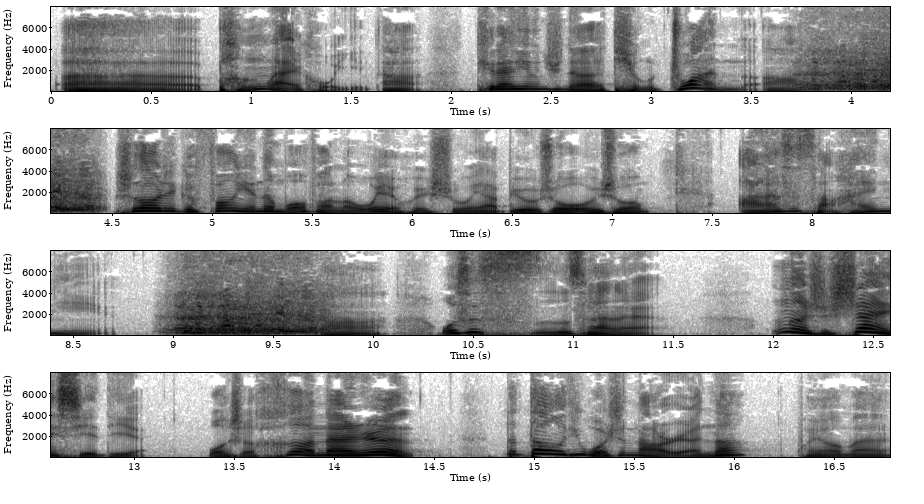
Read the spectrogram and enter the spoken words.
呃蓬莱口音啊，听来听去呢挺转的啊。说到这个方言的模仿了，我也会说呀，比如说我会说，俺是上海人啊，我是四川的，我是陕西的，我是河南人，那到底我是哪儿人呢？朋友们，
